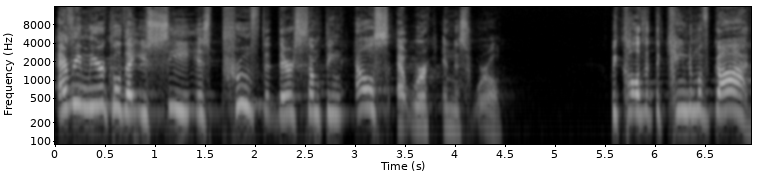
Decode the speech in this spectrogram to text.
Every miracle that you see is proof that there's something else at work in this world. We call that the kingdom of God.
